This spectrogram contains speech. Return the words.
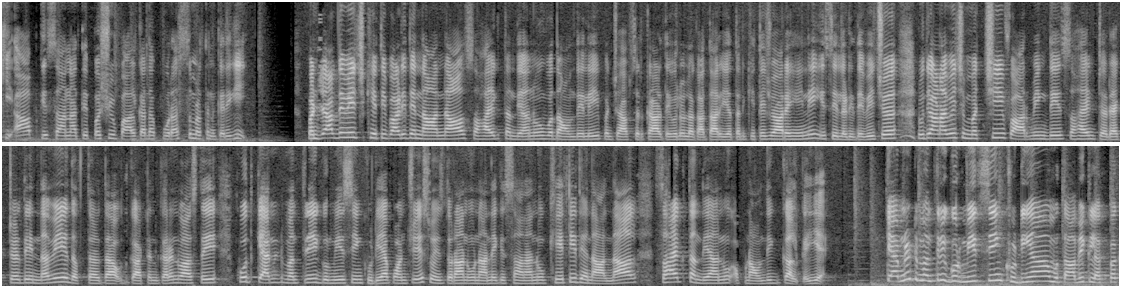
ਕਿ ਆਪ ਕਿਸਾਨਾਂ ਤੇ ਪਸ਼ੂ ਪਾਲਕਾਂ ਦਾ ਪੂਰਾ ਸਮਰਥਨ ਕਰੇਗੀ। ਪੰਜਾਬ ਦੇ ਵਿੱਚ ਖੇਤੀਬਾੜੀ ਦੇ ਨਾਲ-ਨਾਲ ਸਹਾਇਕ ਧੰਦਿਆਂ ਨੂੰ ਵਧਾਉਣ ਦੇ ਲਈ ਪੰਜਾਬ ਸਰਕਾਰ ਦੇ ਵੱਲੋਂ ਲਗਾਤਾਰ ਯਤਨ ਕੀਤੇ ਜਾ ਰਹੇ ਨੇ। ਇਸੇ ਲੜੀ ਦੇ ਵਿੱਚ ਲੁਧਿਆਣਾ ਵਿੱਚ ਮੱਛੀ ਫਾਰਮਿੰਗ ਦੇ ਸਹਾਇਕ ਡਾਇਰੈਕਟਰ ਦੇ ਨਵੇਂ ਦਫ਼ਤਰ ਦਾ ਉਦਘਾਟਨ ਕਰਨ ਵਾਸਤੇ ਖੁਦ ਕੈਬਨਿਟ ਮੰਤਰੀ ਗੁਰਮੀਤ ਸਿੰਘ ਖੁੱਡੀਆ ਪਹੁੰਚੇ। ਸੋ ਇਸ ਦੌਰਾਨ ਉਹਨਾਂ ਨੇ ਕਿਸਾਨਾਂ ਨੂੰ ਖੇਤੀ ਦੇ ਨਾਲ-ਨਾਲ ਸਹਾਇਕ ਧੰਦਿਆਂ ਨੂੰ ਅਪਣਾਉਣ ਦੀ ਗੱਲ ਕਹੀ ਹੈ। ਕੈਬਨਿਟ ਮੰਤਰੀ ਗੁਰਮੀਤ ਸਿੰਘ ਖੁੱਡੀਆਂ ਮੁਤਾਬਿਕ ਲਗਭਗ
